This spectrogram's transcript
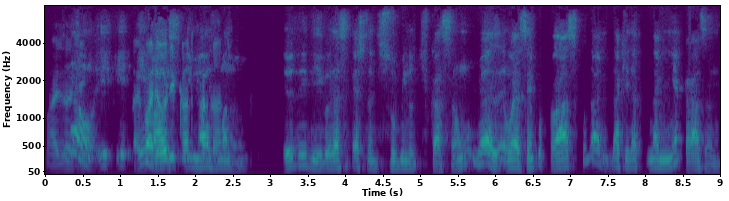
Mas, enfim, não, e, e, variou mais, de canto para canto. Mano, eu lhe digo, essa questão de subnotificação, é um exemplo clássico da, daqui da, na minha casa. Né?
